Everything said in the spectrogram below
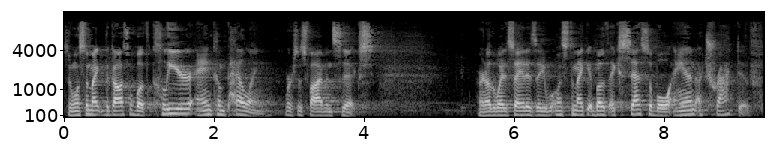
So he wants to make the gospel both clear and compelling, verses 5 and 6. Or another way to say it is he wants to make it both accessible and attractive.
